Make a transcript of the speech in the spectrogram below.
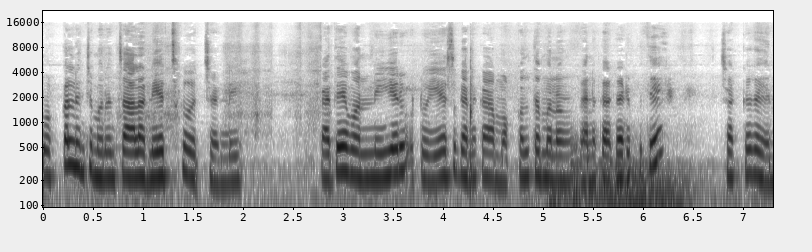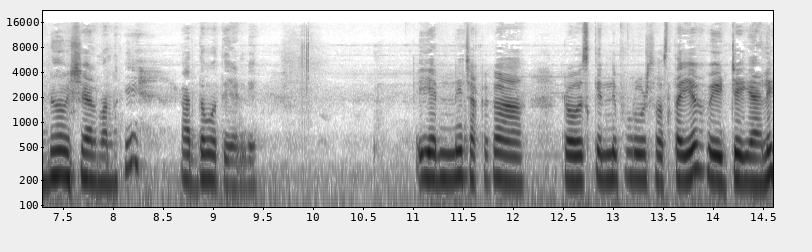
మొక్కల నుంచి మనం చాలా నేర్చుకోవచ్చండి. అదే వన్ ఇయర్ టూ ఇయర్స్ కనుక ఆ మొక్కలతో మనం కనుక గడిపితే చక్కగా ఎన్నో విషయాలు మనకి అర్థమవుతాయండి. ఇవన్నీ చక్కగా రోజుకి ఎన్ని ఫ్రూట్స్ వస్తాయో వెయిట్ చేయాలి.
